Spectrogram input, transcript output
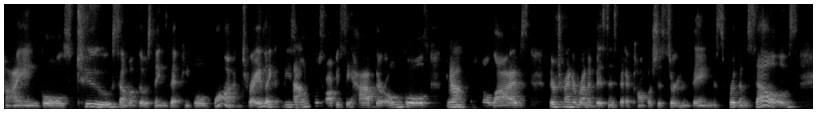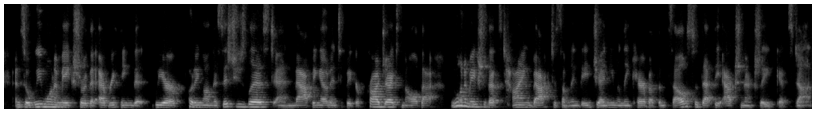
tying goals to some of those things that people want, right? Like these yeah. owners obviously have their own goals, their yeah. own personal lives. They're trying to run a business that accomplishes certain things for themselves. And so we want to make sure that everything that we are putting on this issues list and mapping out into bigger projects and all of that, we want to make sure that's tying back to something they genuinely care about themselves so that the action actually gets done.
